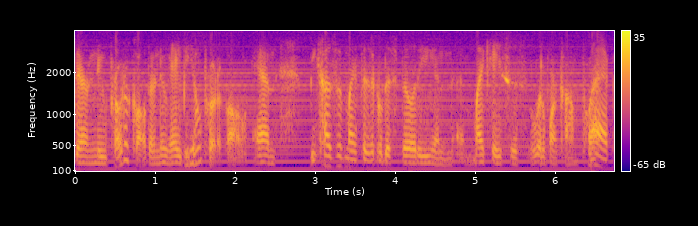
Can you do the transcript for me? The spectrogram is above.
their new protocol, their new ABO protocol. And because of my physical disability and my case is a little more complex,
